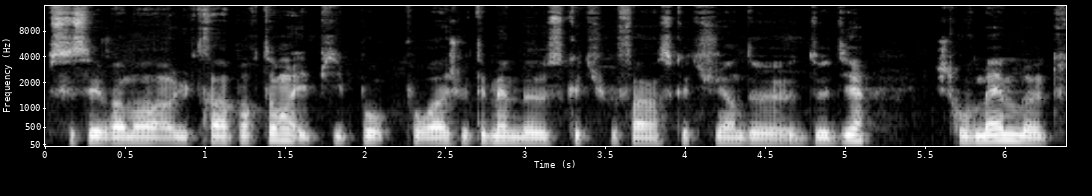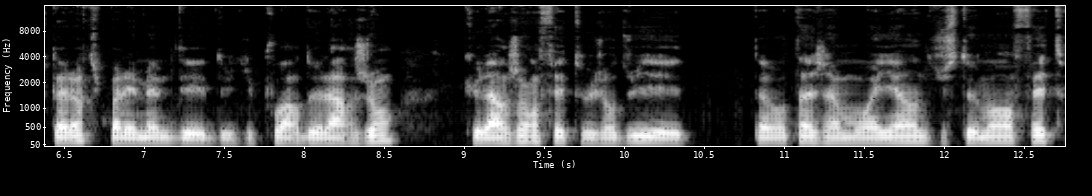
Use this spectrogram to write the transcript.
parce que c'est vraiment ultra important. Et puis, pour, pour ajouter même euh, ce que tu, enfin, ce que tu viens de, de dire, je trouve même, euh, tout à l'heure, tu parlais même des, du pouvoir de l'argent que l'argent en fait aujourd'hui est davantage un moyen justement en fait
